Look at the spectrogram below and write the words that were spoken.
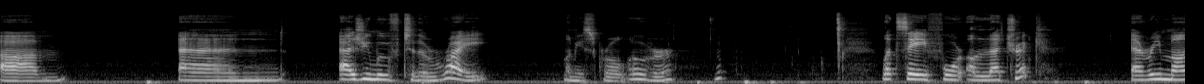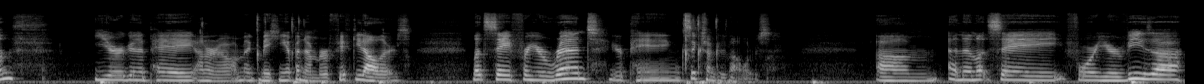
Um, and as you move to the right, let me scroll over. Let's say for electric, every month you're going to pay, I don't know, I'm making up a number, $50. Let's say for your rent, you're paying $600. Um, and then let's say for your visa,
